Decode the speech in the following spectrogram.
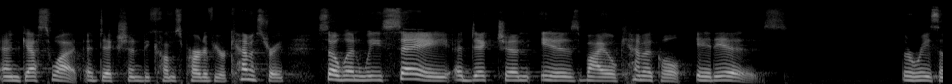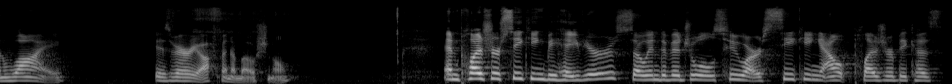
And guess what? Addiction becomes part of your chemistry. So when we say addiction is biochemical, it is. The reason why is very often emotional. And pleasure seeking behaviors. So individuals who are seeking out pleasure because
